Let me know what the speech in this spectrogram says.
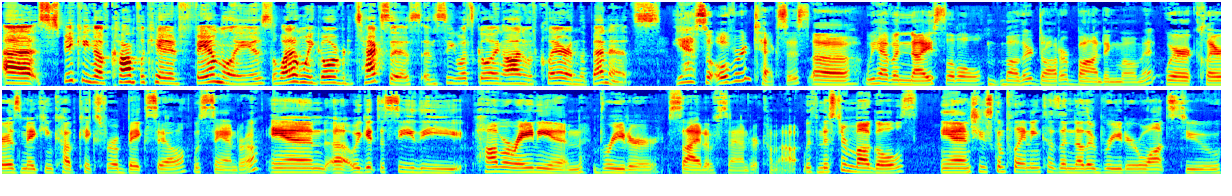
Uh, speaking of complicated families, why don't we go over to Texas and see what's going on with Claire and the Bennets? Yeah, so over in Texas, uh, we have a nice little mother daughter bonding moment where Claire is making cupcakes for a bake sale with Sandra. And uh, we get to see the Pomeranian breeder side of Sandra come out with Mr. Muggles. And she's complaining because another breeder wants to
